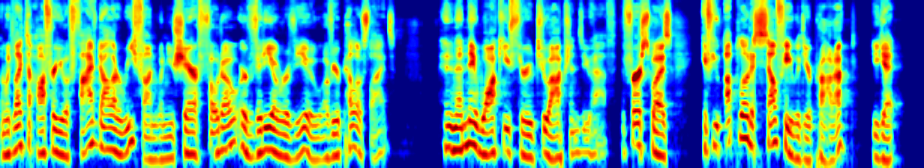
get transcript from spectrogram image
And we'd like to offer you a $5 refund when you share a photo or video review of your pillow slides. And then they walk you through two options you have. The first was if you upload a selfie with your product, you get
